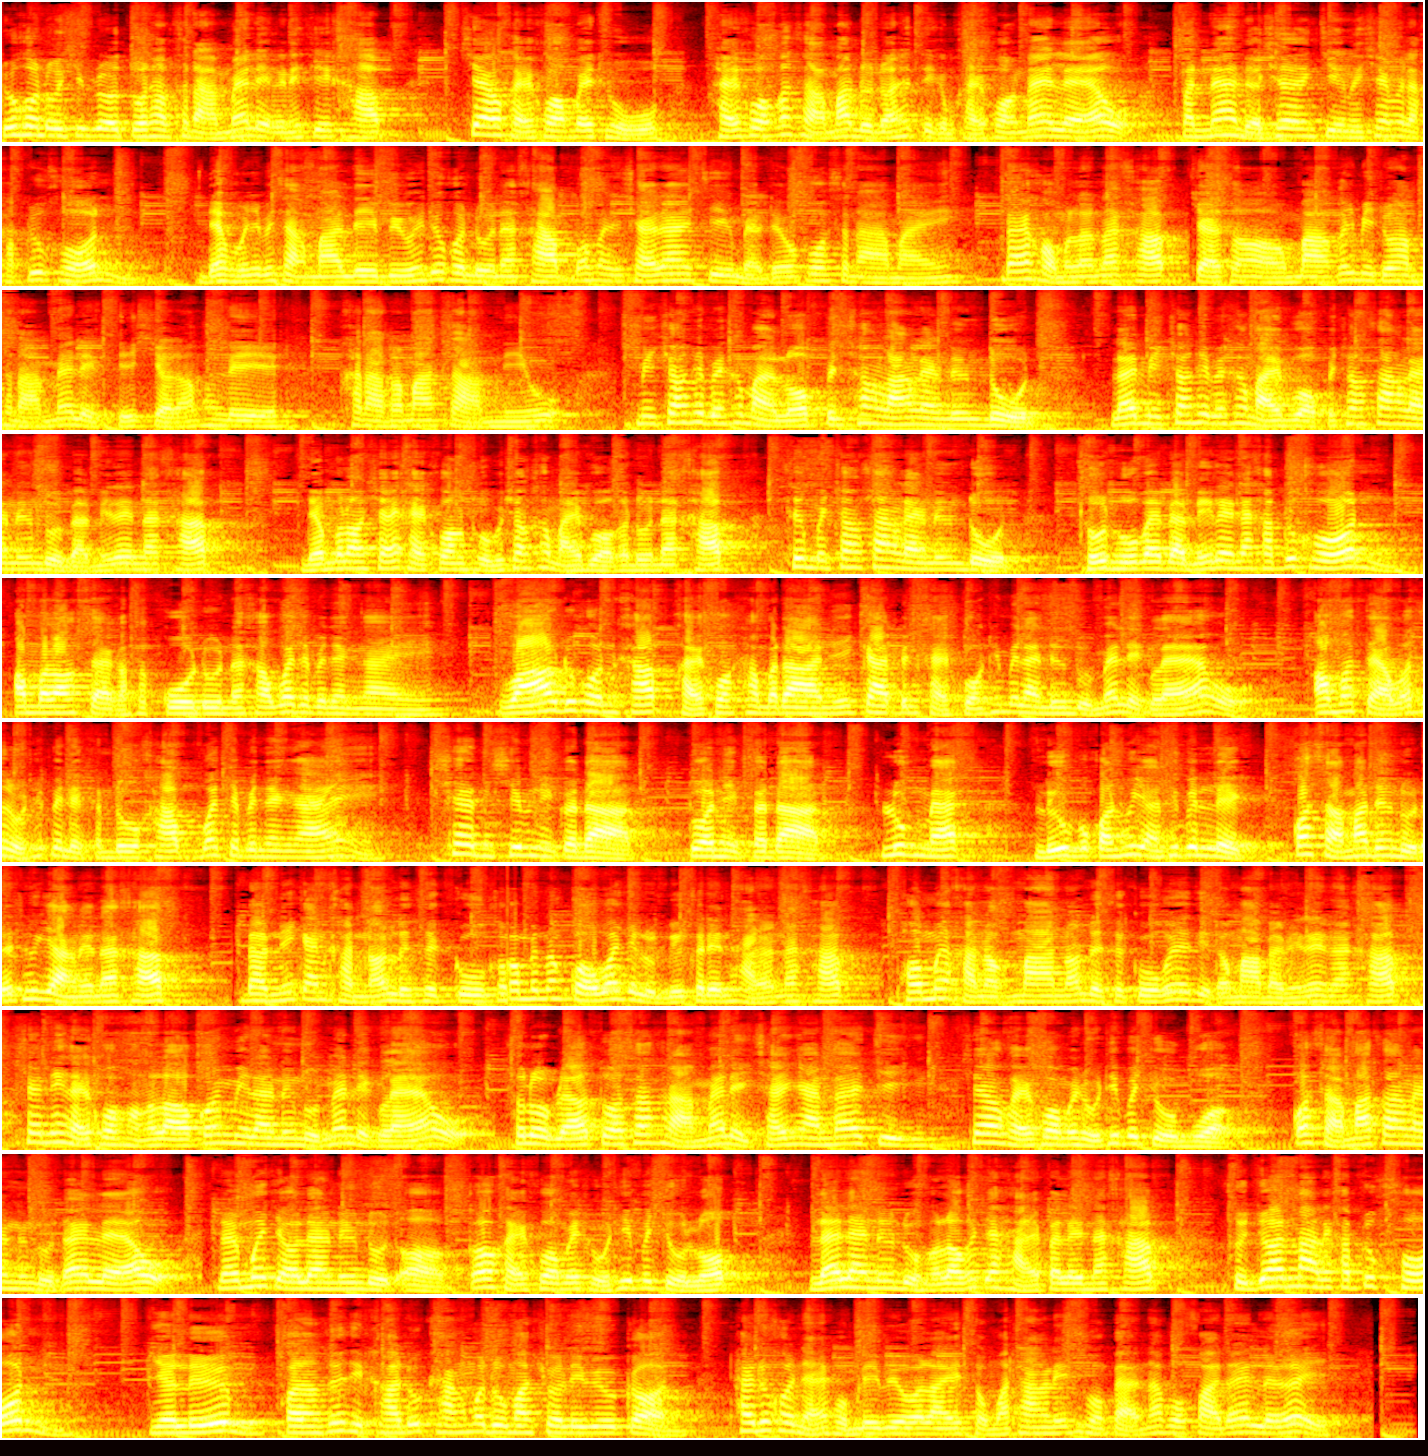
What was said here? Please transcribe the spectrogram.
ทุกคนดูคลิปวิดีโอตัวทำสนามแม่เหล็กอันนี้สิครับ แค่เอาไขควงไปถู ไขควงก็สามารถดูดน็อตให้ติดกับไขควงได้แล้ว มันน่าเหลือเชื่อจริงๆเลยใช่ไหมล่ะครับทุกคน เดี๋ยวผมจะไปสั่งมารีวิวให้ทุกคนดูนะครับ ว่ามันใช้ได้จริงแบบเดียวโฆษณาไหม ได้ของมาแล้วนะครับแกะซองออกมาก็จะมีตัวทำสนามแม่เหล็กสีเขียวน้ำทะเล ขนาดประมาณ 3 นิ้ว มีช่องที่เป็นเครื่องหมายลบเป็นช่องล้างแรงดึงดูด และมีช่องที่เป็นเครื่องหมายบวกเป็นช่องสร้างแรงดึงดูดแบบนี้เลยนะครับ เดี๋ยวมาลองใช้ไขควงถูไปช่องเครื่องหมายบวกกันดูนะครับ ซึ่งเป็นช่องสร้างแรงดึงดูด ถูๆไปแบบนี้เลยนะครับทุกคน เอามาลองแสกกับสกรูดูนะครับว่าจะเป็นยังไง ว้าวทุกคนครับไขควงธรรมดานี้กลายเป็นไขควงที่มีแรงดึงดูดแม่เหล็กแล้ว เอามาแตะวัสดุที่เป็นเหล็กกันดูครับว่าจะเป็นยังไง เช่นชิปหนีบกระดาษ ตัวหนีบกระดาษ ลูกแม็กหรืออุปกรณ์ทุกอย่างที่เป็นเหล็ก ก็สามารถดึงดูดได้ทุกอย่างเลยนะครับ แบบนี้การขันน็อตหรือสกรูก็ไม่ต้องกลัวว่าจะหลุดหรือกระเด็นหายแล้วนะครับ เพราะเมื่อขันออกมาน็อตหรือสกรูก็จะติดออกมาแบบนี้เลยนะครับ แค่นี้ไขควงของเราก็ไม่มีแรงดึงดูดแม่เหล็กแล้ว สรุปแล้วตัวสร้างสนามแม่เหล็กใช้งานได้จริง แค่เอาไขควงไปถูที่ประจุบวก ก็สามารถสร้างแรงดึงดูดได้แล้ว และเมื่อจะเอาแรงดึงดูดออก ก็ไขควงไปถูที่ประจุลบ และแรงดึงดูดของเราก็จะหายไปเลยนะครับ สุดยอดมากเลยครับทุกคนอย่าลืมก่อนสั่งซื้อสินค้าทุกครั้งมาดูมาชวนรีวิวก่อน ถ้าทุกคนอยากให้ผมรีวิวอะไรส่งมาทางลิงก์ที่ผมแปะหน้าโปรไฟล์ได้เลย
